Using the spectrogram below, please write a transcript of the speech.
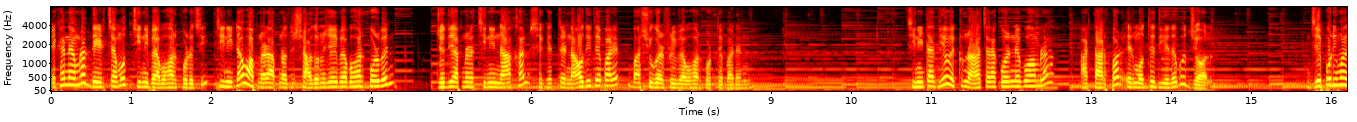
এখানে আমরা দেড় চামচ চিনি ব্যবহার করেছি। চিনিটাও আপনারা আপনাদের স্বাদ অনুযায়ী ব্যবহার করবেন। যদি আপনারা চিনি না খান, সেক্ষেত্রে নাও দিতে পারেন বা সুগার ফ্রি ব্যবহার করতে পারেন। চিনিটা দিয়েও একটু নাড়াচাড়া করে নেব আমরা। আর তারপর এর মধ্যে দিয়ে দেব জল। যে পরিমাণ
